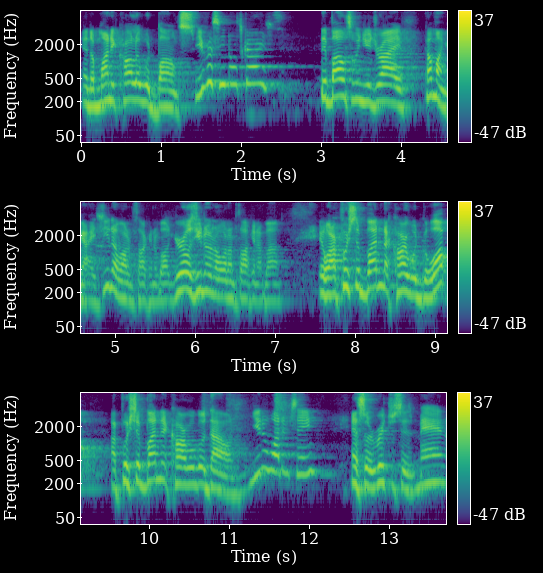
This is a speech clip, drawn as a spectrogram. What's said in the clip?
and the Monte Carlo would bounce. You ever seen those cars? They bounce when you drive. Come on, guys, you know what I'm talking about. Girls, you don't know what I'm talking about. If I push the button, the car would go up. I push the button, the car will go down. You know what I'm saying? And so Richard says, Man,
